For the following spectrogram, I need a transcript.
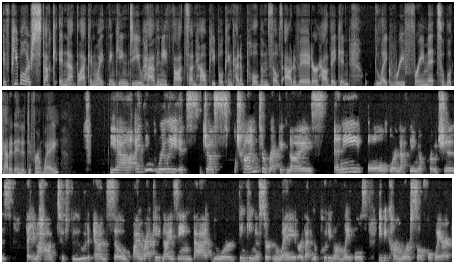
if people are stuck in that black and white thinking, do you have any thoughts on how people can kind of pull themselves out of it or how they can like reframe it to look at it in a different way? Yeah, I think really it's just trying to recognize any all or nothing approaches that you have to food. And so by recognizing that you're thinking a certain way or that you're putting on labels, you become more self aware.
